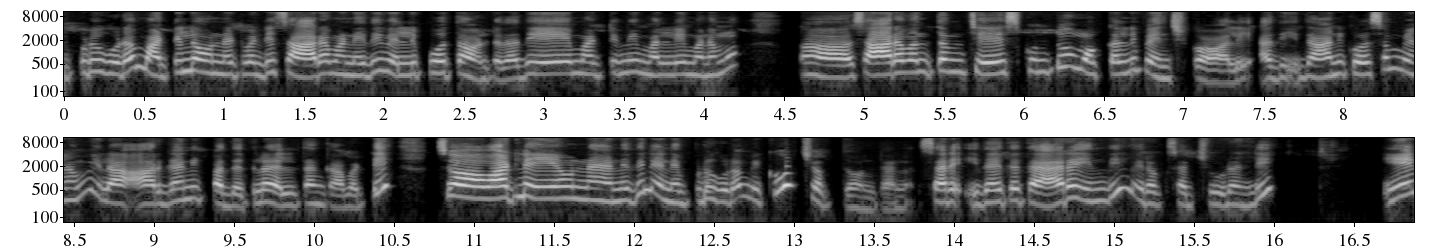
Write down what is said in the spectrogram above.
ఎప్పుడు కూడా మట్టిలో ఉన్నటువంటి సారం అనేది వెళ్ళిపోతూ ఉంటుంది. అది ఏ మట్టిని మళ్ళీ మనము సారవంతం చేసుకుంటూ మొక్కల్ని పెంచుకోవాలి. అది దానికోసం మనం ఇలా ఆర్గానిక్ పద్ధతిలో వెళ్తాం కాబట్టి. సో వాటిలో ఏమున్నాయి అనేది నేను ఎప్పుడు కూడా మీకు చెప్తూ ఉంటాను. సరే ఇదైతే తయారైంది. మీరు ఒకసారి చూడండి. ఏం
